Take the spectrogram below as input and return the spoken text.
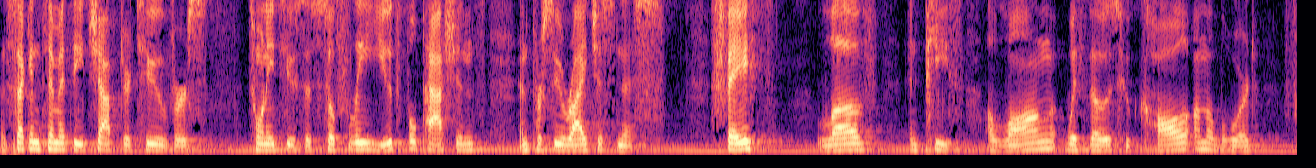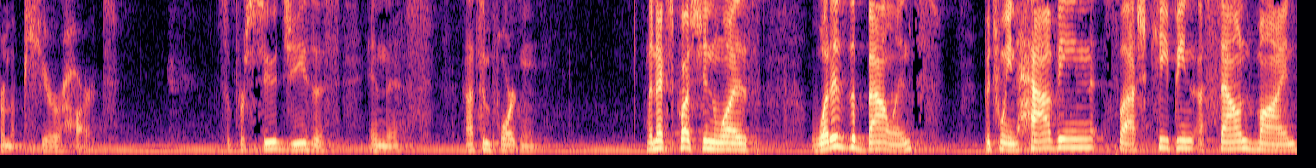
And 2 Timothy chapter 2, verse 22 says, So flee youthful passions and pursue righteousness, faith, love, and peace, along with those who call on the Lord from a pure heart. So pursue Jesus in this. That's important. The next question was what is the balance between having slash keeping a sound mind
